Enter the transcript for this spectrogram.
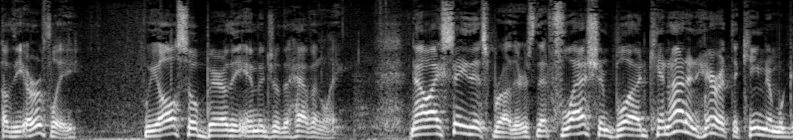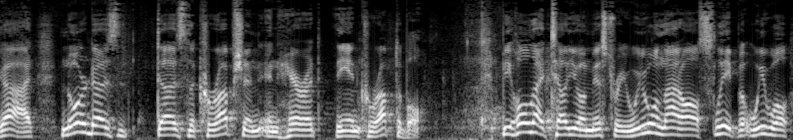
of the earthly, we also bear the image of the heavenly. Now I say this, brothers, that flesh and blood cannot inherit the kingdom of God, nor does, does the corruption inherit the incorruptible. Behold, I tell you a mystery. We will not all sleep, but we will,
